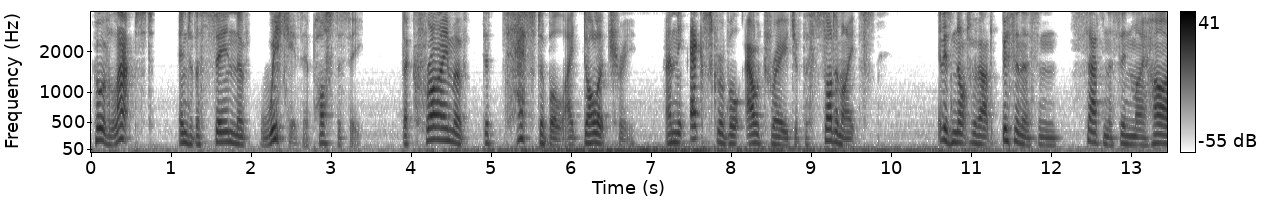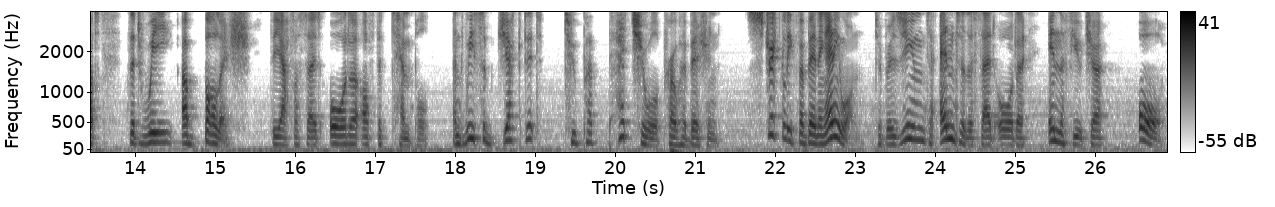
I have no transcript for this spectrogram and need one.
who have lapsed into the sin of wicked apostasy, the crime of detestable idolatry, and the execrable outrage of the Sodomites it is not without bitterness and sadness in my heart that we abolish the aforesaid order of the temple, and we subject it to perpetual prohibition, strictly forbidding anyone to presume to enter the said order in the future or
